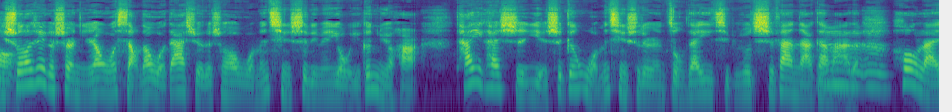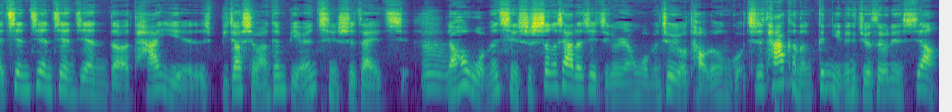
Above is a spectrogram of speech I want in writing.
你说到这个事儿，你让我想到我大学的时候，我们寝室里面有一个女孩，她一开始也是跟我们寝室的人总在一起，比如说吃饭呐、干嘛的。后来渐渐渐渐的，她也比较喜欢跟别人寝室在一起。嗯。然后我们寝室剩下的这几个人，我们就有讨论过。其实她可能跟你那个角色有点像。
